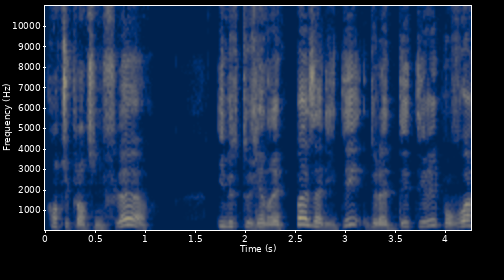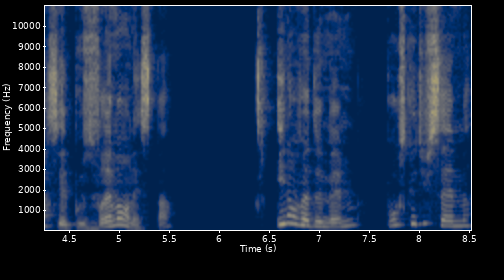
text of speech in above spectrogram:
Quand tu plantes une fleur, il ne te viendrait pas à l'idée de la déterrer pour voir si elle pousse vraiment, n'est-ce pas? Il en va de même pour ce que tu sèmes.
